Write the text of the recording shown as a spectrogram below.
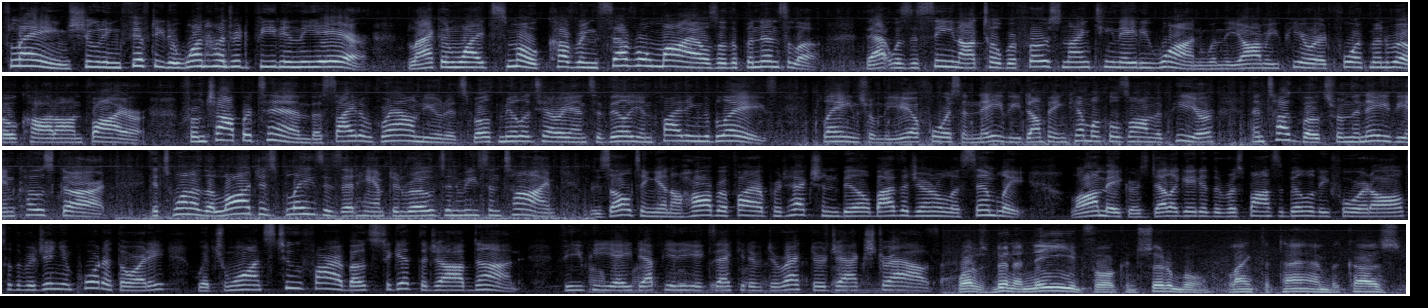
Flames shooting 50 to 100 feet in the air. Black and white smoke covering several miles of the peninsula. That was the scene October 1st, 1981, when the Army Pier at Fort Monroe caught on fire. From Chopper 10, the site of ground units, both military and civilian, fighting the blaze. Planes from the Air Force and Navy dumping chemicals on the pier, and tugboats from the Navy and Coast Guard. It's one of the largest blazes at Hampton Roads in recent time, resulting in a harbor fire protection bill by the General Assembly. Lawmakers delegated the responsibility for it all to the Virginia Port Authority, which wants two fireboats to get the job done. VPA Deputy Executive Director Jack Stroud. Well, there's been a need for a considerable length of time because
